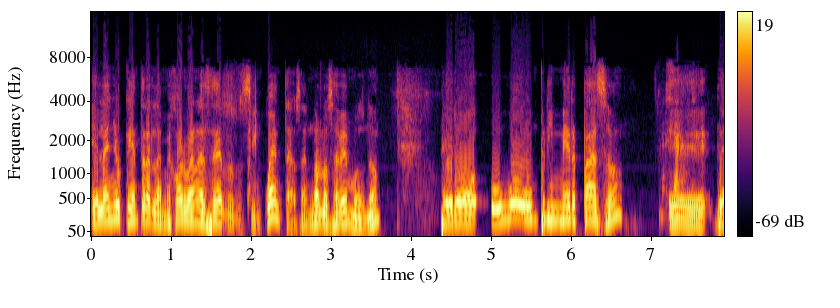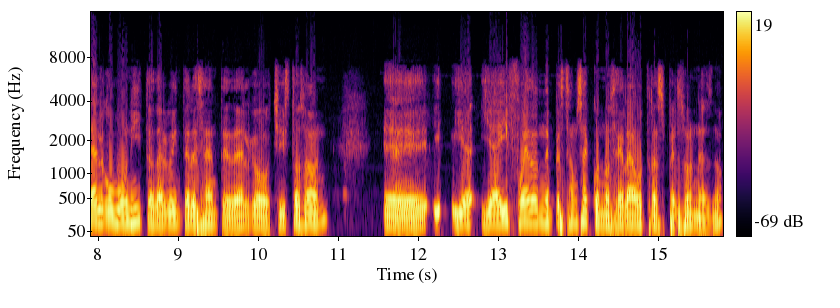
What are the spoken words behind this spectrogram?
el año que entra a lo mejor van a ser 50, o sea, no lo sabemos, ¿no? Pero hubo un primer paso eh, de algo bonito, de algo interesante, de algo chistosón. eh, y, y- y ahí fue donde empezamos a conocer a otras personas, ¿no?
